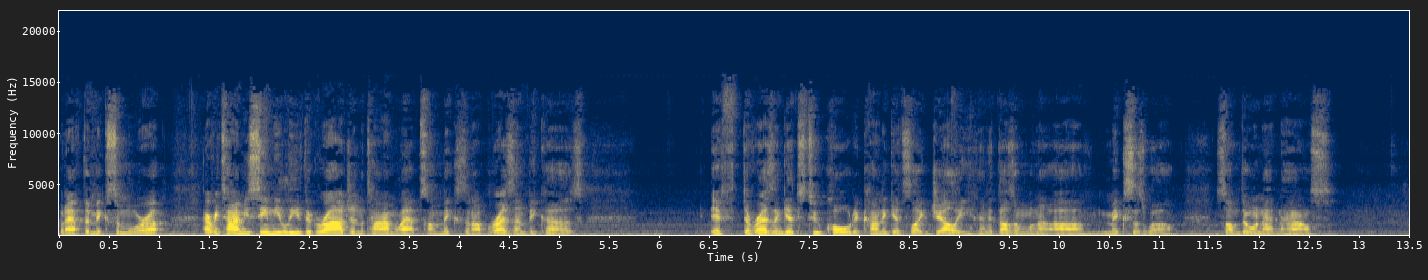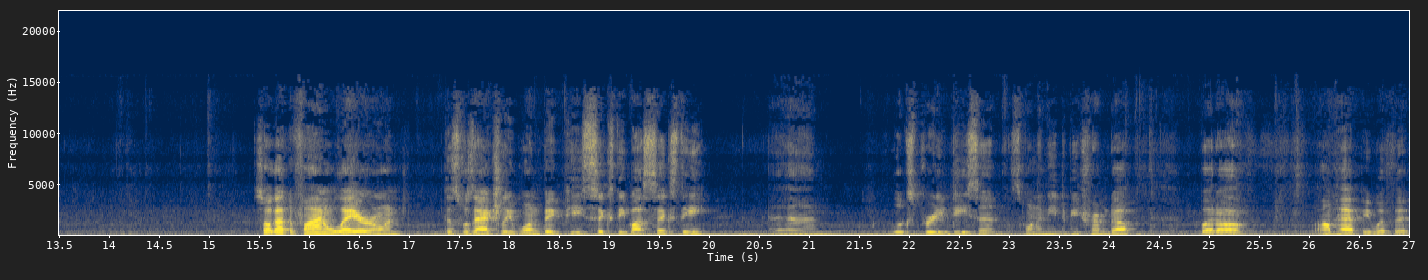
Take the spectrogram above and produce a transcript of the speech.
but I have to mix some more up. Every time you see me leave the garage in the time lapse, I'm mixing up resin because if the resin gets too cold, it kind of gets like jelly and it doesn't want to uh, mix as well. So I'm doing that in the house. So I got the final layer on. This was actually one big piece, 60 by 60. And looks pretty decent. It's going to need to be trimmed up. But uh, I'm happy with it.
